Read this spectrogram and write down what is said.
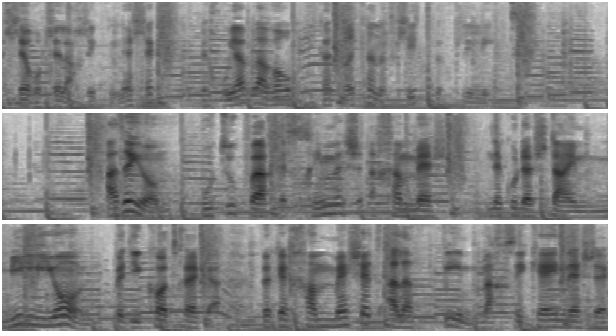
אשר רוצה להחזיק בנשק, מחויב לעבור בדיקת רקע נפשית ופלילית. עד היום בוצעו כבר 25.2 מיליון בדיקות רקע וכ-5,000 מחזיקי נשק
